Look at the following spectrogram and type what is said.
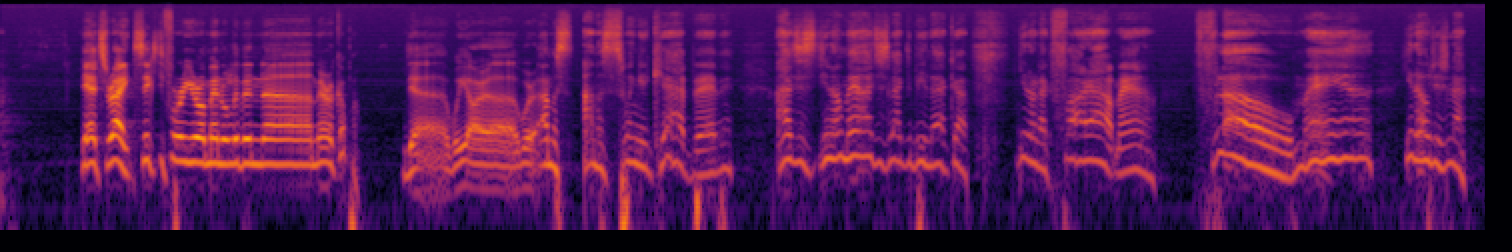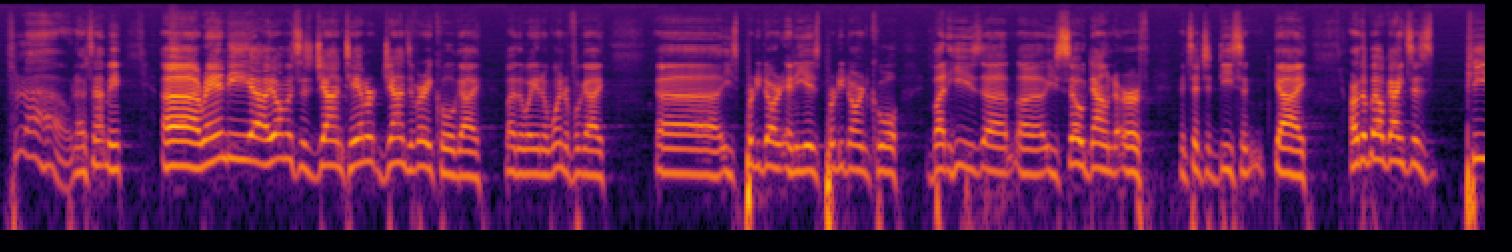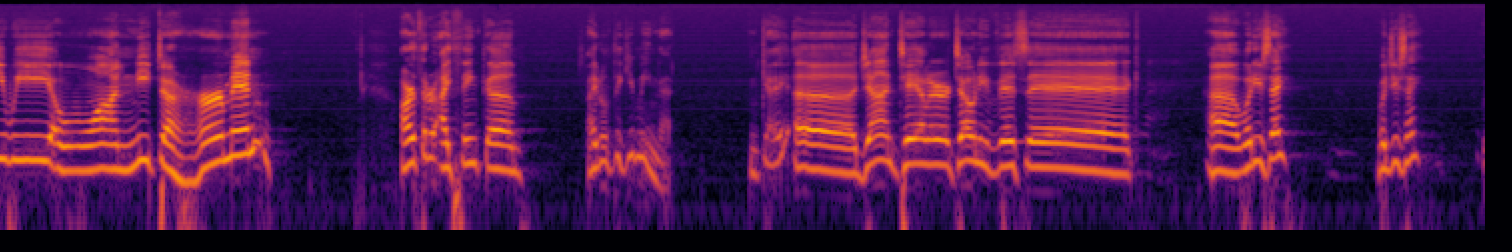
that's right. 64 year old men who live in uh, Maricopa. Yeah, we are. Uh, we're. I'm a. I'm a swinging cat, baby. I just, you know, man. I just like to be like, a, you know, like far out, man. Flow, man. You know, just like flow. No, it's not me. Uh, Randy. Uh, he almost says John Taylor. John's a very cool guy, by the way, and a wonderful guy. Uh, he's pretty darn, and he is pretty darn cool. But he's uh, uh, he's so down to earth and such a decent guy. Arthur Bell Guy says Pee Wee Juanita Herman. Arthur, I think uh, I don't think you mean that. Okay. Uh, John Taylor, Tony Vicich. Uh, what do you say? What'd you say?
